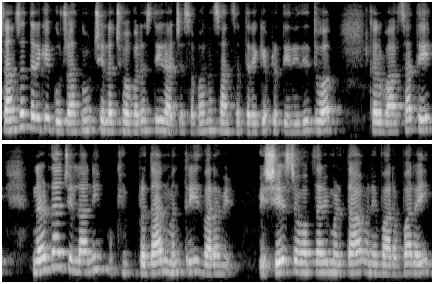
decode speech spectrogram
સાંસદ તરીકે ગુજરાતનું છેલ્લા છ વર્ષથી રાજ્યસભાના સાંસદ તરીકે પ્રતિનિધિત્વ કરવા સાથે નર્મદા જિલ્લાની મુખ્ય પ્રધાનમંત્રી દ્વારા વિશેષ જવાબદારી મળતા અને વારંવાર અહીં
